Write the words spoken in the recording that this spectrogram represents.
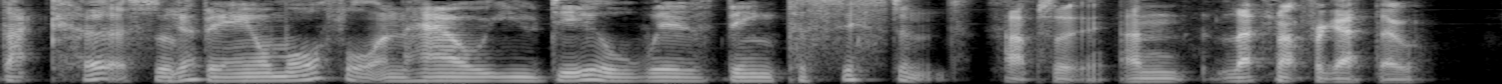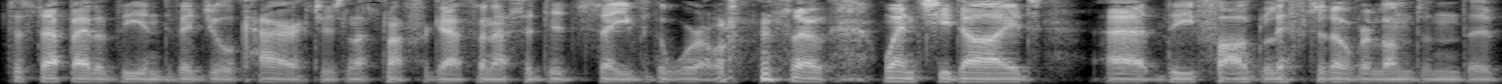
that curse of Yeah. being immortal and how you deal with being persistent. Absolutely. And let's not forget though, to step out of the individual characters, let's not forget Vanessa did save the world. so when she died, uh, the fog lifted over London, the,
